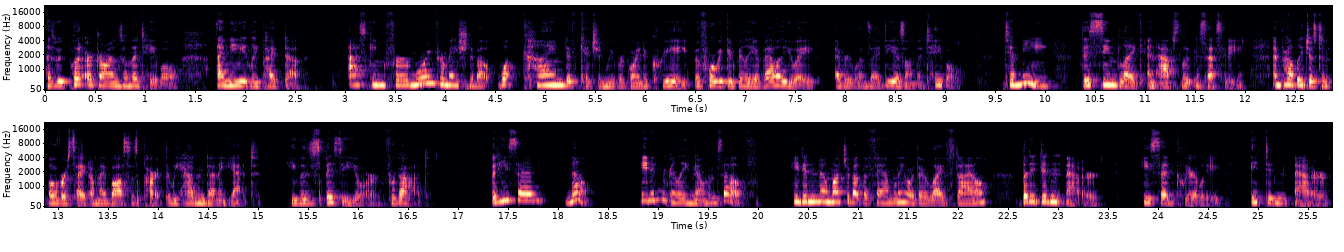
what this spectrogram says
As we put our drawings on the table, I immediately piped up, asking for more information about what kind of kitchen we were going to create before we could really evaluate everyone's ideas on the table. To me, this seemed like an absolute necessity, and probably just an oversight on my boss's part that we hadn't done it yet. He was busy or forgot. But he said no. He didn't really know himself. He didn't know much about the family or their lifestyle, but it didn't matter. He said clearly, it didn't matter.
